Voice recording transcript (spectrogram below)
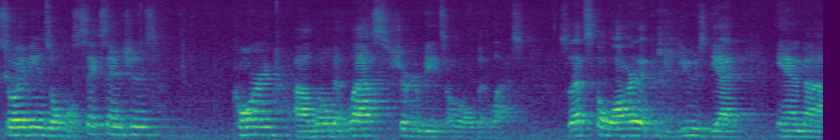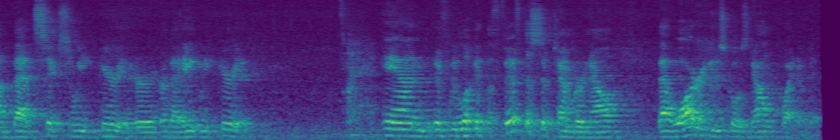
soybeans almost six inches, corn a little bit less, sugar beets a little bit less. So that's the water that can be used yet in uh, that six week period or, or that eight week period. And if we look at the 5th of September now, that water use goes down quite a bit.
